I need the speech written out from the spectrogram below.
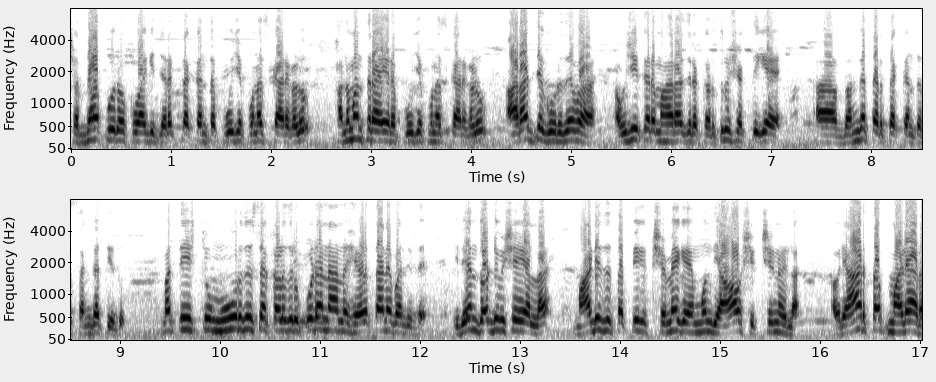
ಶ್ರದ್ಧಾಪೂರ್ವಕವಾಗಿ ಜರಗ್ತಕ್ಕಂಥ ಪೂಜೆ ಪುನಸ್ಕಾರಗಳು, ಹನುಮಂತರಾಯರ ಪೂಜೆ ಪುನಸ್ಕಾರಗಳು, ಆರಾಧ್ಯ ಗುರುದೇವ ಔಜಿಕರ ಮಹಾರಾಜರ ಕರ್ತೃಶಕ್ತಿಗೆ ಭಂಗ ತರತಕ್ಕಂಥ ಸಂಗತಿ ಇದು. ಮತ್ತೆ ಇಷ್ಟು ಮೂರು ದಿವಸ ಕಳೆದ್ರು ಕೂಡ ನಾನು ಹೇಳ್ತಾನೆ ಬಂದಿದ್ದೆ. ಇದೇನು ದೊಡ್ಡ ವಿಷಯ ಅಲ್ಲ, ಮಾಡಿದ ತಪ್ಪಿಗೆ ಕ್ಷಮೆಗೆ ಮುಂದೆ ಯಾವ ಶಿಕ್ಷೆನೂ ಇಲ್ಲ. ಅವ್ರು ಯಾರು ತಪ್ಪು ಮಾಡ್ಯಾರ,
